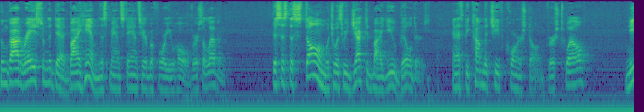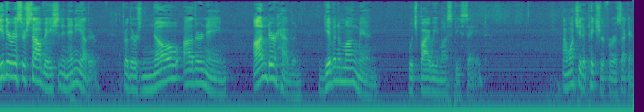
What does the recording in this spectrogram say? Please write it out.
whom God raised from the dead. By him this man stands here before you whole. Verse 11. This is the stone which was rejected by you builders, and has become the chief cornerstone. Verse 12. Neither is there salvation in any other, for there is no other name under heaven given among men which by we must be saved. I want you to picture for a second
